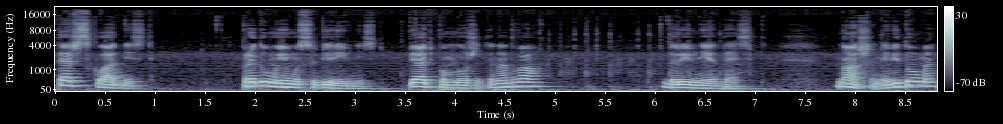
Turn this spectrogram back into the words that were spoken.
теж складність, придумуємо собі рівність. 5 помножити на 2 дорівнює 10. Наше невідоме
